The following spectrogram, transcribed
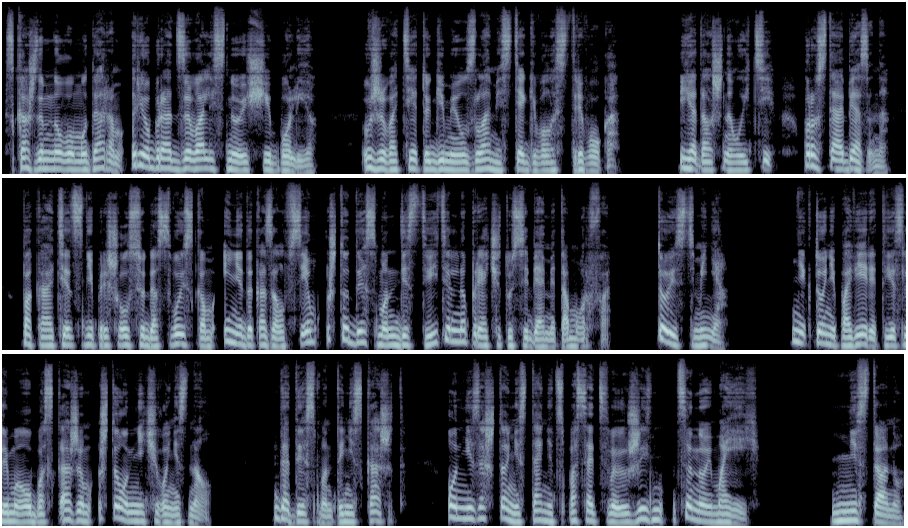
С каждым новым ударом ребра отзывались ноющей болью. В животе тугими узлами стягивалась тревога. Я должна уйти, просто обязана, пока отец не пришел сюда с войском и не доказал всем, что Десмонд действительно прячет у себя метаморфа. То есть меня. Никто не поверит, если мы оба скажем, что он ничего не знал. Да Десмонд и не скажет. Он ни за что не станет спасать свою жизнь ценой моей. «Не стану»,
